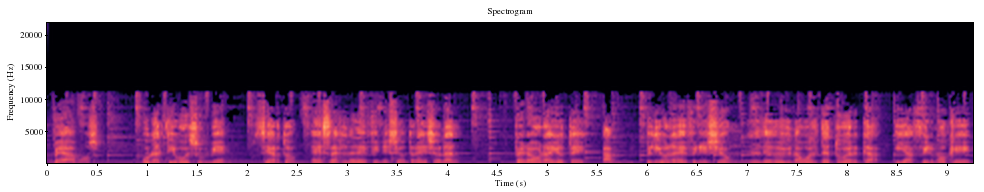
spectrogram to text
veamos. Un activo es un bien, ¿cierto? Esa es la definición tradicional. Pero ahora yo te amplío la definición, le doy una vuelta de tuerca y afirmo que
